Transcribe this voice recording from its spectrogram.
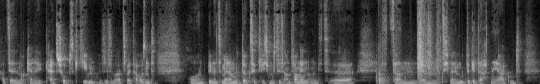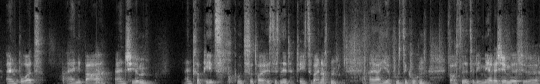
hat es ja noch keine Kiteshops gegeben, also es war 2000. Und bin dann zu meiner Mutter gesagt, ich muss das anfangen. Und äh, dann ähm, hat sich meine Mutter gedacht, na ja, gut, ein Board, eine Bar, ein Schirm, ein Trapez. Gut, so teuer ist es nicht, kriege ich zu Weihnachten. Naja, hier Pustekuchen. Brauchst du natürlich mehrere Schirme für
